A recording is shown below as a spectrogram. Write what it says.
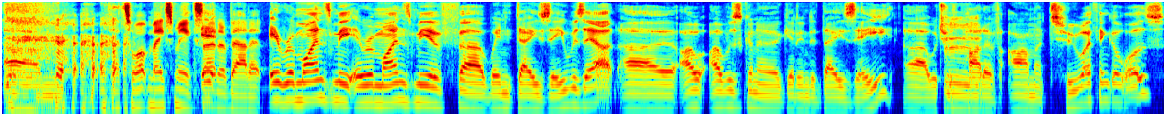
Um, that's what makes me excited It- about it. it reminds me. It reminds me of uh, when DayZ was out. Uh, I, I was gonna get into DayZ, uh, which was Mm. part of Arma Two, I think it was.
